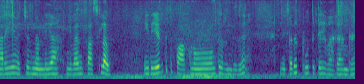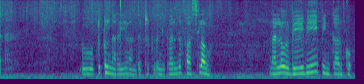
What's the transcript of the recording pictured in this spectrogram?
நிறைய வச்சுருந்தோம் இல்லையா? இங்கே பாருங்க ஃபஸ்ட் லவ் இதை எடுத்துகிட்டு பார்க்கணுன்ட்டு இருந்தது. இப்போ தான் பூத்துட்டே வராங்க முட்டுக்கள் நிறைய வந்துட்டுருக்குது. இங்கே பாருங்கள் ஃபஸ்ட் லவ் நல்ல ஒரு பேபி பிங்க்காக இருக்கும்.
